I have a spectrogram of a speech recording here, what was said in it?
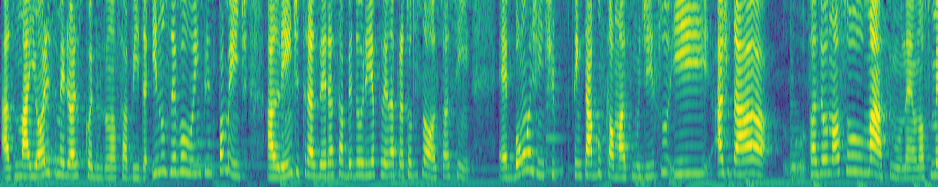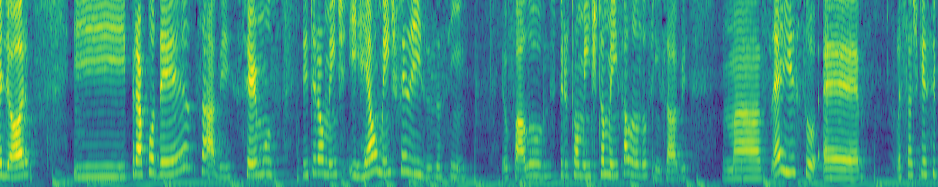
as maiores e melhores coisas da nossa vida e nos evoluem principalmente, além de trazer a sabedoria plena para todos nós. Então, assim, é bom a gente tentar buscar o máximo disso e ajudar, fazer o nosso máximo, né? O nosso melhor e para poder, sabe, sermos literalmente e realmente felizes, assim. Eu falo espiritualmente também falando assim, sabe? Mas é isso, é essa, acho que esse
